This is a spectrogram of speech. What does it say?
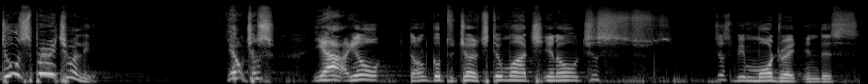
do spiritually. You know, just, yeah, you know, don't go to church too much, you know, just, just be moderate in this.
